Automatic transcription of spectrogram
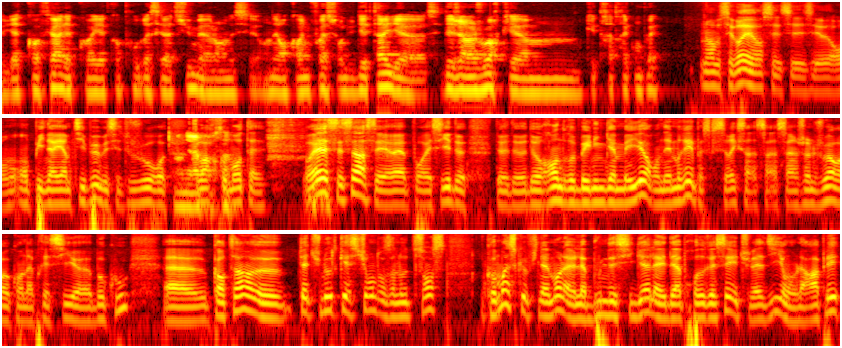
il y a de quoi faire, il y a de quoi il y a de quoi progresser là-dessus. Mais alors on est on est encore une fois sur du détail. c'est déjà un joueur qui est qui est très très complet. Non, c'est vrai, hein, on, on, pinaille un petit peu, mais c'est toujours voir comment. Ouais, c'est ça, c'est euh, pour essayer de, de, de, de, rendre Bellingham meilleur, on aimerait, parce que c'est vrai que c'est un, jeune joueur euh, qu'on apprécie euh, beaucoup. Euh, Quentin, peut-être une autre question dans un autre sens. Comment est-ce que finalement la, la Bundesliga l'a aidé à progresser? Et tu l'as dit, on l'a rappelé,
